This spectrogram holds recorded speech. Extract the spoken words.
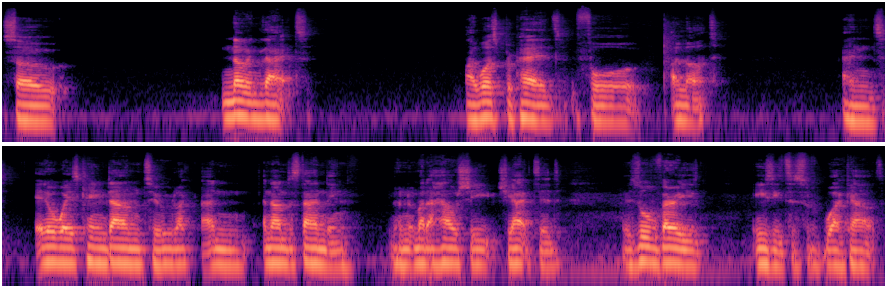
So, knowing that, I was prepared for a lot, and it always came down to like an an understanding. You know, no matter how she she acted, it was all very easy to sort of work out.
